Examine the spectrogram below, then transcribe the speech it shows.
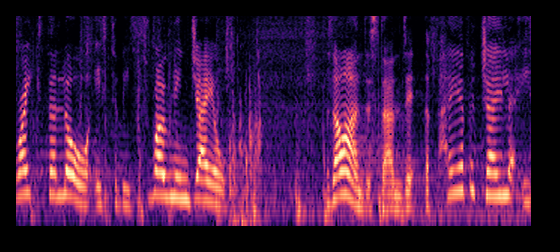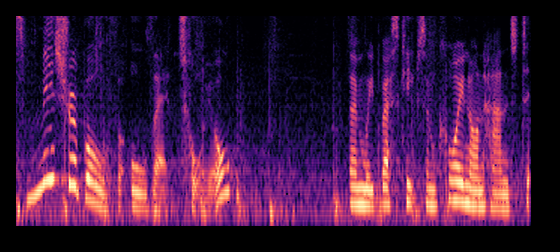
Break the law is to be thrown in jail. As I understand it, the pay of a jailer is miserable for all their toil. Then we'd best keep some coin on hand to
